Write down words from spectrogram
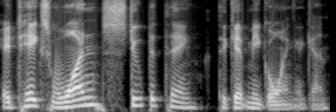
It takes one stupid thing to get me going again.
